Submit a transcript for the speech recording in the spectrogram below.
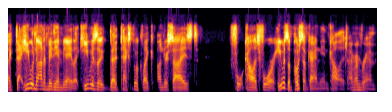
Like that, he would not have made the NBA. Like he was a, the textbook like undersized for college four. He was a post up guy in the in college. I remember him,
